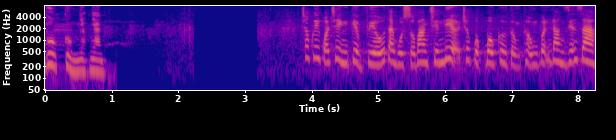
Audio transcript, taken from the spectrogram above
vô cùng nhọc nhằn. Trong khi quá trình kiểm phiếu tại một số bang chiến địa trong cuộc bầu cử Tổng thống vẫn đang diễn ra,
